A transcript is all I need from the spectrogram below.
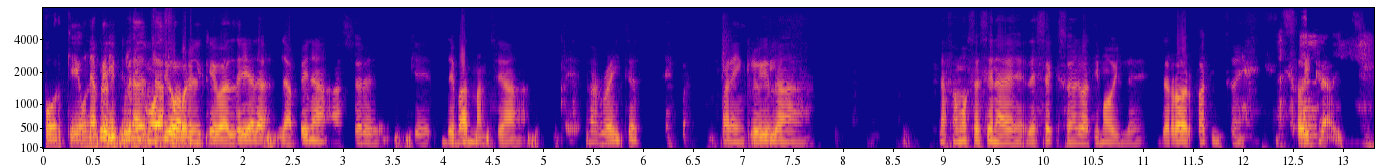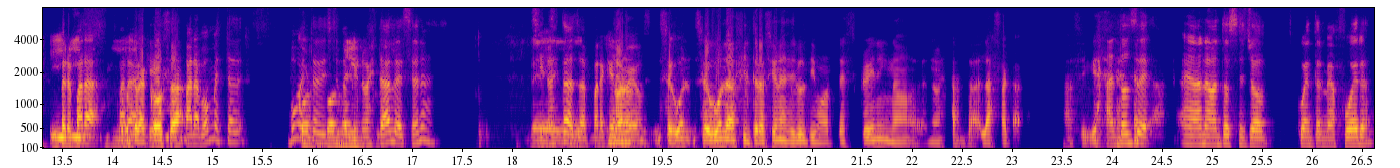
porque una película el motivo por el que valdría la, pena hacer que The Batman sea eh, rated es para incluir la, la famosa escena de, sexo en el batimóvil de, Robert Pattinson y Zoe Kravitz. Pero para, para, otra cosa. Para, vos me estás, vos estás diciendo que no está la escena. Si no está, ya, ¿para qué lo veo? según, según las filtraciones del último test screening, no, no están, la sacaron. Así que. Ah, entonces, ah, no, entonces yo cuéntenme afuera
